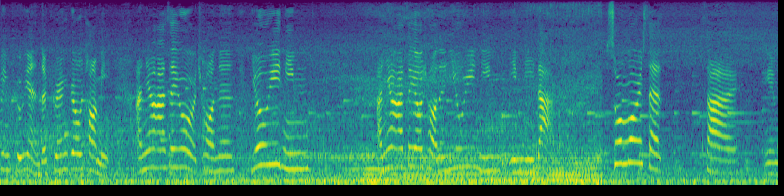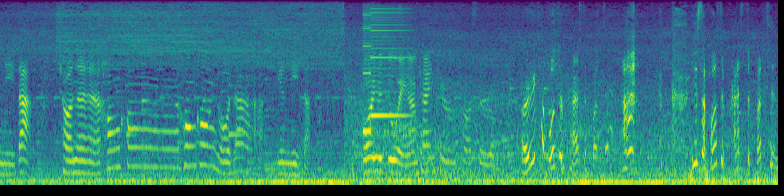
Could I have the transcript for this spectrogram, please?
introduce myself in Korean. The Korean girl taught me. 안녕하세요. 저는 요이님. 안녕하세요. 저는 요이님입니다. 23살입니다. 저는 홍콩, 홍콩 여자입니다. What are you doing? I'm trying to cross the road. Are you supposed to press the button? Ah, you're supposed to press the button.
